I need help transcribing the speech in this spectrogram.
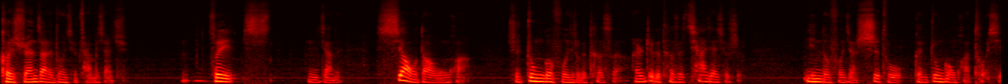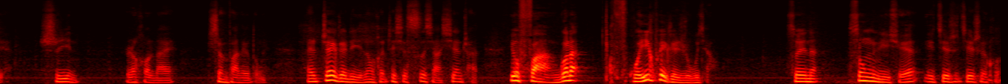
可是玄奘的东西传不下去，嗯，所以你讲的孝道文化是中国佛教这个特色，而这个特色恰恰就是印度佛教试图跟中国文化妥协、适应，然后来生发这个东西。而这个理论和这些思想宣传，又反过来回馈给儒家，所以呢，宋理学也接受接受后，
